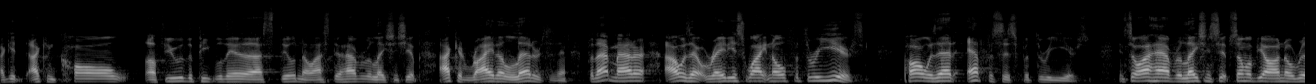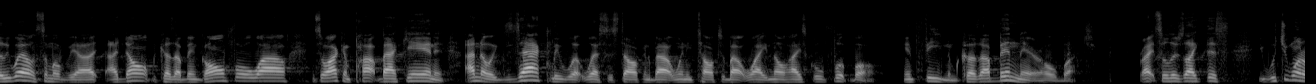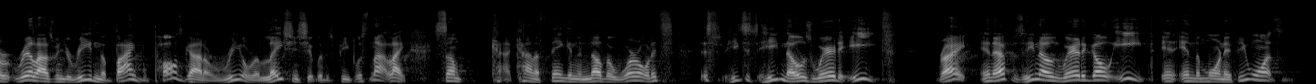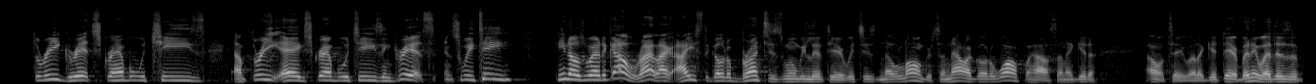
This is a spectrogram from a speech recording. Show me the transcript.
I, get, I can call a few of the people there that I still know. I still have a relationship. I could write a letter to them. For that matter, I was at Radius White Knoll for three years. Paul was at Ephesus for three years. And so I have relationships, some of y'all I know really well, and some of you I, I, don't because I've been gone for a while. And so I can pop back in, and I know exactly what Wes is talking about when he talks about White Knoll High School football and feeding them because I've been there a whole bunch. Right? So there's like this, what you want to realize when you're reading the Bible, Paul's got a real relationship with his people. It's not like some kind of thing in another world. It's this, he just, he knows where to eat right? In Ephesus, he knows where to go eat in, in the morning. If he wants three grits scrambled with cheese, um, three eggs scrambled with cheese and grits and sweet tea, he knows where to go, right? Like I used to go to brunches when we lived here, which is no longer. So now I go to Waffle House and I get a, I won't tell you what I get there, but anyway, there's a,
